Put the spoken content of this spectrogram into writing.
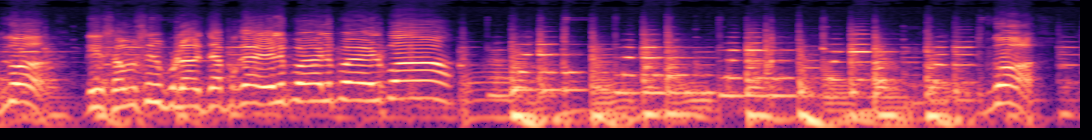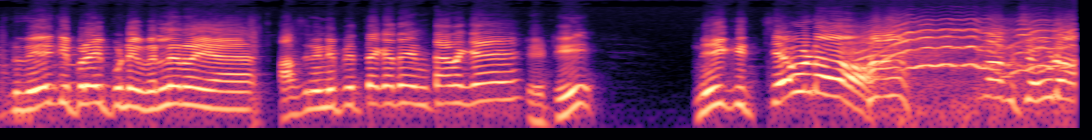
ఇదిగో నీ సమస్యలు ఇప్పుడు నాకు చెప్పక వెళ్ళిపో వెళ్ళిపో వెళ్ళిపో. ఇదిగో నువ్వేం చెప్పరా ఇప్పుడు నేను వెళ్ళానయ్యా అసలు వినిపిస్తా కదా వింటానగా? ఏంటి? నీకు చెవుడు. నాకు చెవుడా?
